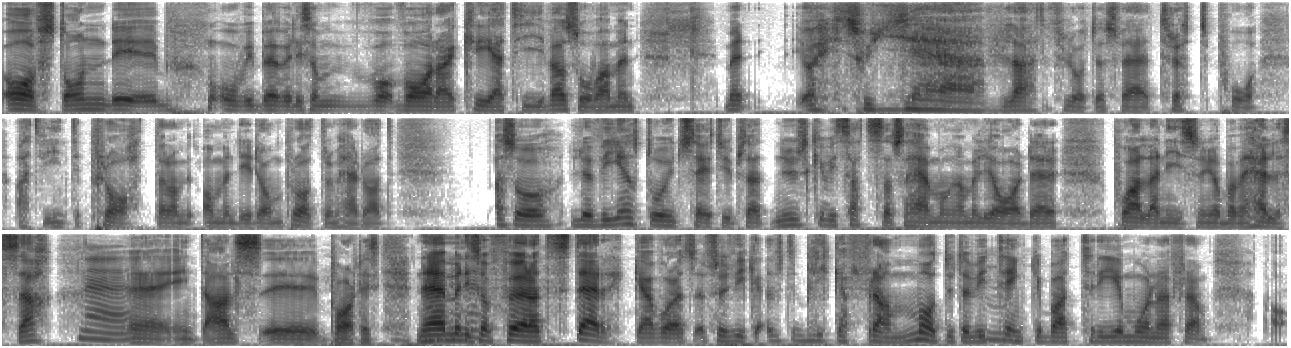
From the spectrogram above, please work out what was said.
avstånd och vi behöver liksom vara kreativa och så va men, men jag är så jävla, förlåt jag svär, trött på att vi inte pratar om, om det de pratar om här då att Alltså Löfven står ju inte och säger typ så att nu ska vi satsa så här många miljarder på alla ni som jobbar med hälsa eh, Inte alls eh, partisk Nej men liksom för att stärka våra, så att vi kan blicka framåt utan vi mm. tänker bara tre månader fram ja,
